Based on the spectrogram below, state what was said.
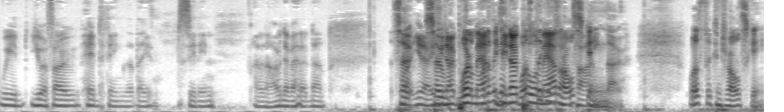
weird UFO head thing that they sit in. I don't know. I've never had it done. So But, you know, if you don't pull what- them out- the if you don't pull the them out on control time- scheme though? What's the control scheme?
